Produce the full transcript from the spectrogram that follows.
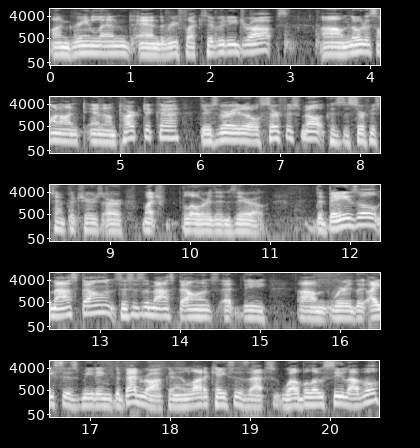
on Greenland and the reflectivity drops. Um, notice on, on in Antarctica, there's very little surface melt because the surface temperatures are much lower than zero the basal mass balance, this is the mass balance at the um, where the ice is meeting the bedrock, and in a lot of cases that's well below sea level,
